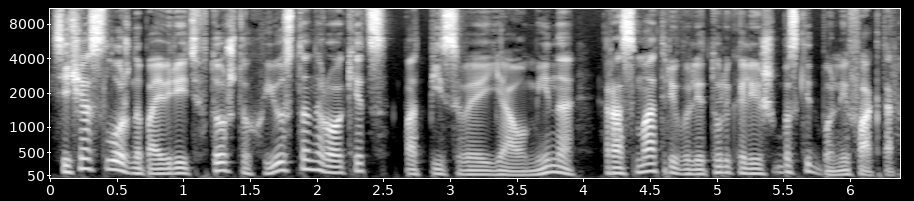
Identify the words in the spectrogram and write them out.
Сейчас сложно поверить в то, что Хьюстон Рокетс, подписывая Яо Мина, рассматривали только лишь баскетбольный фактор.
